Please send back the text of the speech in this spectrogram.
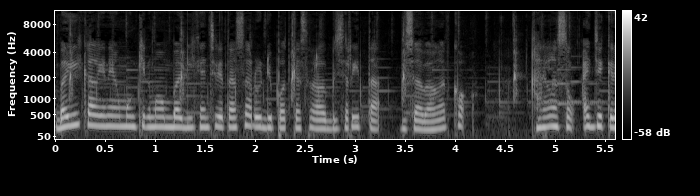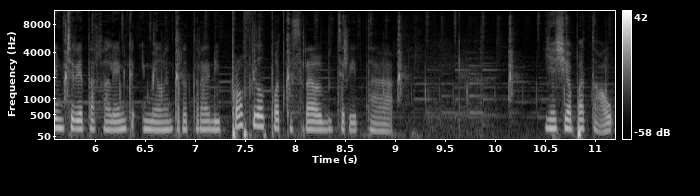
Bagi kalian yang mungkin mau membagikan cerita seru di podcast Real Bercerita, bisa banget kok. Kalian langsung aja kirim cerita kalian ke email yang tertera di profil podcast Real Bercerita. Ya siapa tahu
